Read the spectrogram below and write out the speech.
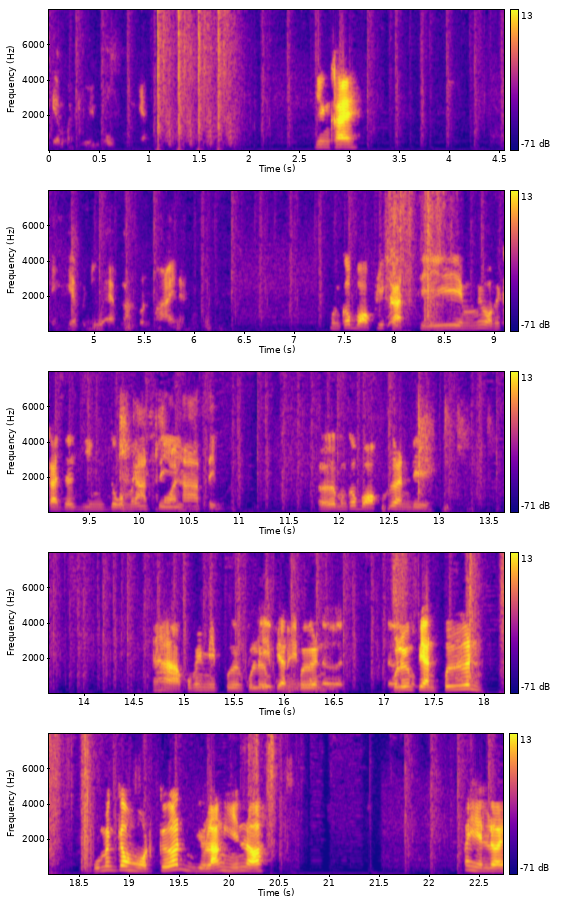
เกี่ยวกับทีมผมเนี่ยยิงใคร มึงก็บอกพี่กัดทีมึงไม่บอกพี่กัดจะยิงโดนไหม่การซีร้อยห้าสิบเออมึงก็บอกเพื่อนดิไอ้ห่ากูไม่มีปืนกูลืมเปลี่ยนปืนกูลืมเปลี่ยนปืนกูแม่งก็โหดเกินอยู่หลังหินเหรอ ไม่เห็นเลย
